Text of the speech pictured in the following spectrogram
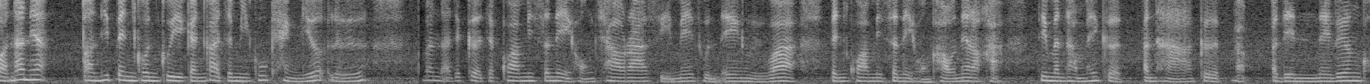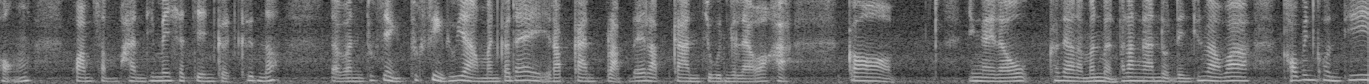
ก่อนหน้าเนี้ยตอนที่เป็นคนคุยกันก็อาจจะมีคู่แข่งเยอะหรือมันอาจจะเกิดจากความมีเสน่ห์ของชาวราศีเมถุนเอง หรือว่าเป็นความมีเสน่ห์ของเขาเนี่ยแหละค่ะ ที่มันทำให้เกิดปัญหาเกิดแบบ ประเด็นในเรื่องของความสัมพันธ์ที่ไม่ชัดเจนเกิดขึ้นเนาะแต่มันทุกสิ่งทุกสิ่งทุกอย่างมันก็ได้รับการปรับได้รับการจูนกันแล้วอะค่ะ ก็ยังไงแล้วเขาเรียกอะไรมันเหมือนพลังงานโดดเด่นขึ้นมาว่า เขาเป็นคนที่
